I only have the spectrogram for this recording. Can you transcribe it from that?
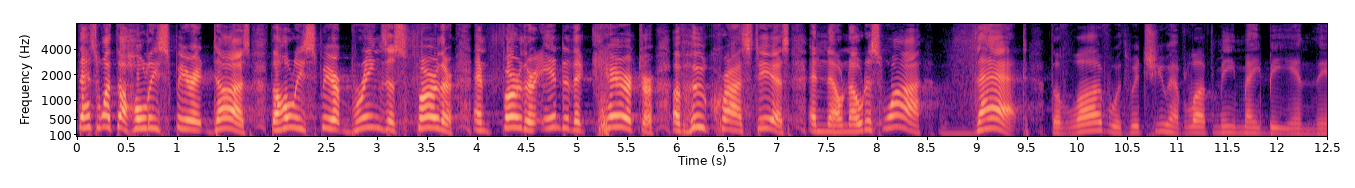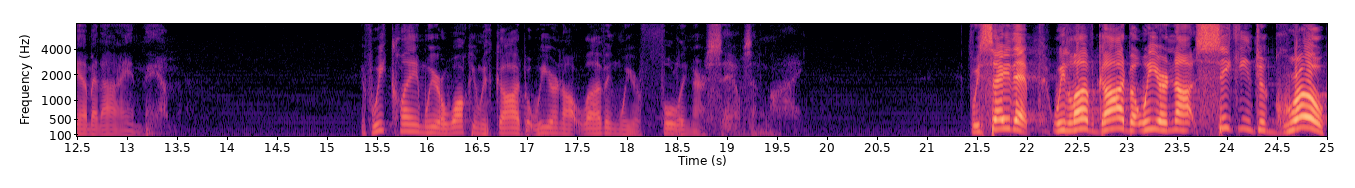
That's what the Holy Spirit does. The Holy Spirit brings us further and further into the character of who Christ is. And now notice why. That the love with which you have loved me may be in them and I in them. If we claim we are walking with God, but we are not loving, we are fooling ourselves and lying. If we say that we love God, but we are not seeking to grow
